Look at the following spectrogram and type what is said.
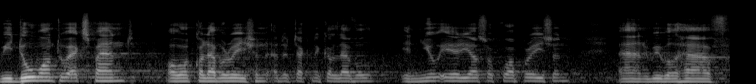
We do want to expand our collaboration at the technical level in new areas of cooperation, and we will have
